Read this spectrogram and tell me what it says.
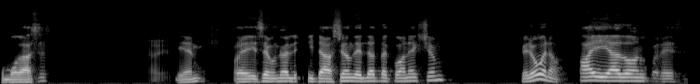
como Ujú. gas. Está bien. Dice una limitación del data connection. Pero bueno, hay add-on para eso.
